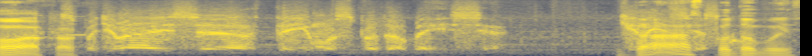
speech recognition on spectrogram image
О, як. Сподіваюся, ти йому сподобаєшся. Кінець Да, зв'язку. сподобаюсь.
